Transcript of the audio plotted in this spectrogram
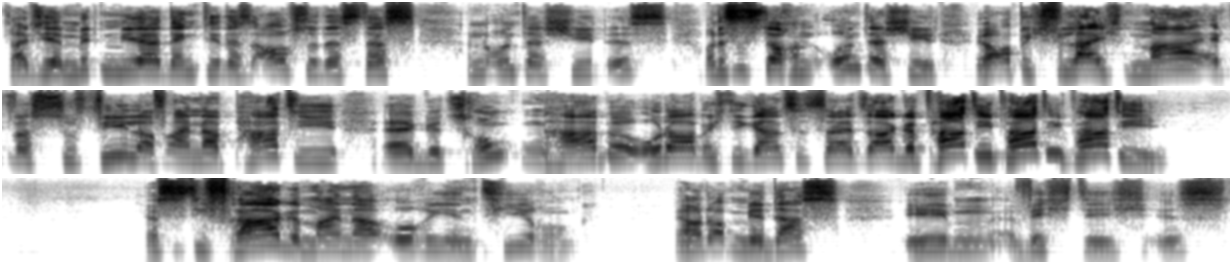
Seid ihr mit mir? Denkt ihr das auch so, dass das ein Unterschied ist? Und es ist doch ein Unterschied, ja, ob ich vielleicht mal etwas zu viel auf einer Party äh, getrunken habe oder ob ich die ganze Zeit sage, Party, Party, Party. Das ist die Frage meiner Orientierung. Ja, und ob mir das eben wichtig ist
